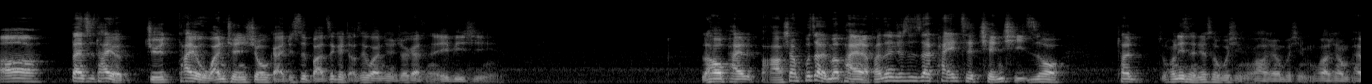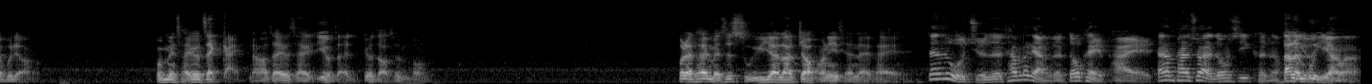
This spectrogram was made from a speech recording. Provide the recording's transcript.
哦，oh. 但是他有绝，他有完全修改，就是把这个角色完全修改成 A B C，然后拍，好像不知道有没有拍了，反正就是在拍这前期之后，他黄立成就说不行，我好像不行，我好像拍不了，后面才又再改，然后再又再又再又找春风，不然他原本是属于要让叫黄立成来拍，但是我觉得他们两个都可以拍，但是拍出来的东西可能当然不一样了，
